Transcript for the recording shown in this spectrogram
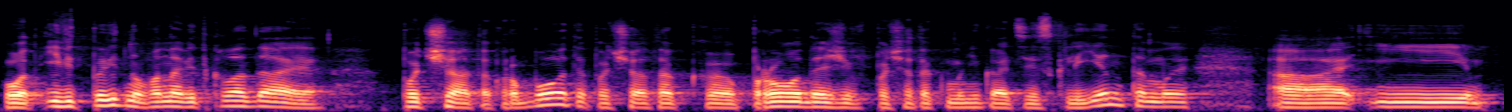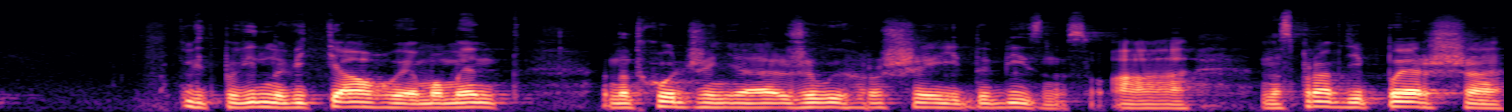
От, і відповідно вона відкладає початок роботи, початок е, продажів, початок комунікації з клієнтами і відповідно відтягує момент надходження живих грошей до бізнесу. А насправді перша,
